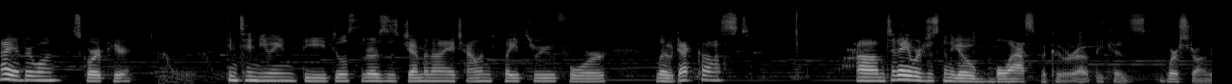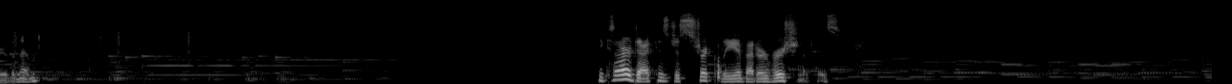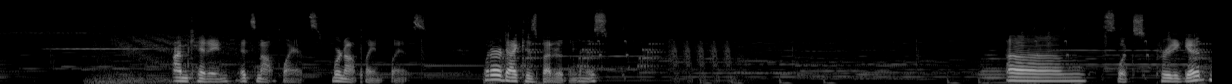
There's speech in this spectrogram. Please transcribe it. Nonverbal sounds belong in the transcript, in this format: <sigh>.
Hi everyone, Scorp here. Continuing the Duelists of the Roses Gemini challenge playthrough for low deck cost. Um, today we're just gonna go blast Bakura because we're stronger than him. Because our deck is just strictly a better version of his. I'm kidding. It's not plants. We're not playing plants. But our deck is better than his. Um, this looks pretty good.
